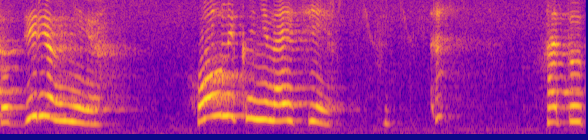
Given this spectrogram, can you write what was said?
Вот в деревне холмика не найти. А тут,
